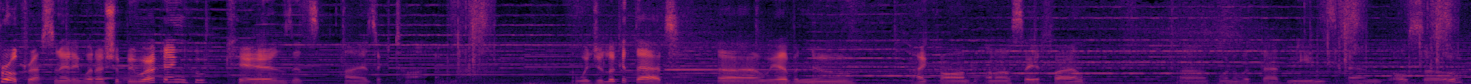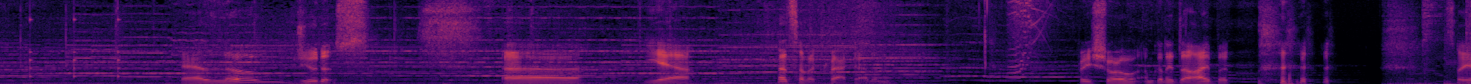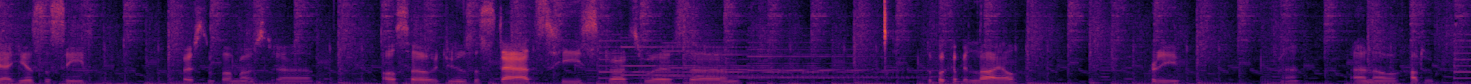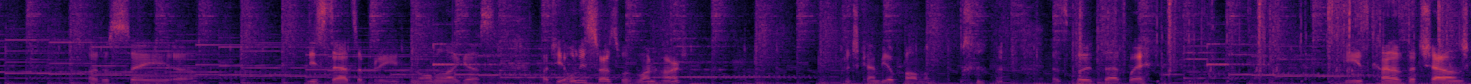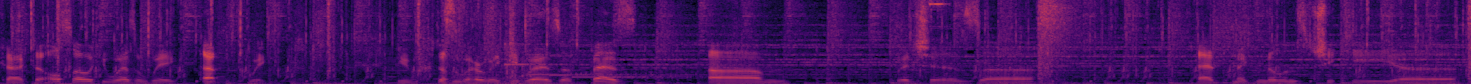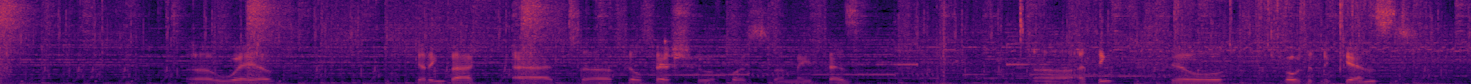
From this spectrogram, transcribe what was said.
procrastinating when I should be working. Who cares? It's Isaac time. And would you look at that? Uh, we have a new icon on our save file. Uh, wonder what that means. And also, hello, Judas. Uh, yeah. Let's have a crack at him. Pretty sure I'm gonna die, but so yeah, here's the seed. First and foremost. Uh, also, due to the stats, he starts with um, the Book of Belial. Pretty. Uh, I don't know how to how to say. Uh, these stats are pretty normal, I guess. But he only starts with one heart, which can be a problem. Let's put it that way. He's kind of the challenge character. Also, he wears a wig. Uh, wig. He doesn't wear a wig, he wears a fez. Um, which is uh, Ed McMillen's cheeky uh, uh, way of getting back at uh, Phil Fish, who of course uh, made Fez. Uh, I think Phil voted against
